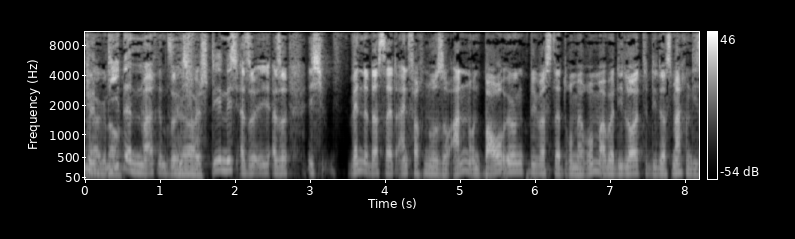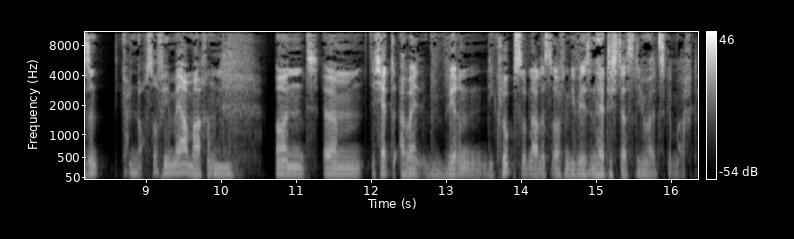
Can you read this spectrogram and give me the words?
können Ja, genau. die denn machen? So, ich Ja. verstehe nicht. Also ich, also ich wende das halt einfach nur so an und baue irgendwie was da drumherum, aber die Leute, die das machen, die sind, die können noch so viel mehr machen. Mhm. Und ähm, ich hätte, aber wären die Clubs und alles offen gewesen, hätte ich das niemals gemacht.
